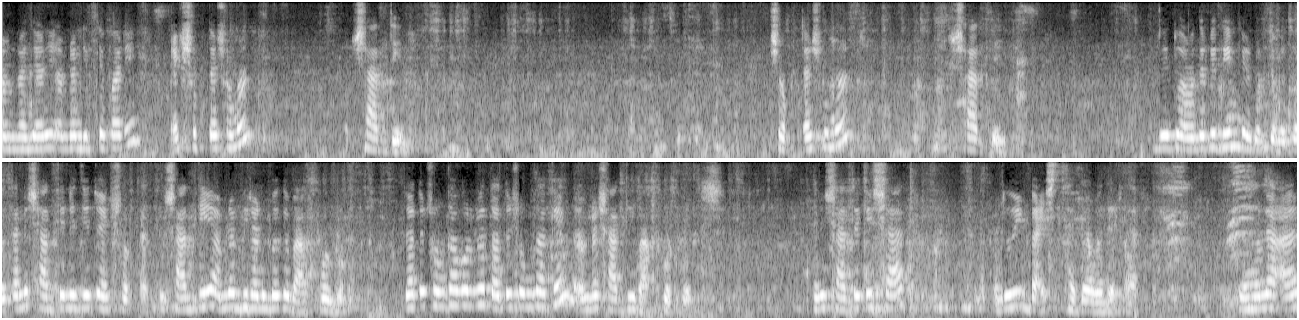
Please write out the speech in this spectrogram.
আমরা জানি, আমরা লিখতে পারি এক সপ্তাহ সমান সাত দিন। সপ্তাহ সমান সাত দিন। যেহেতু আমাদেরকে দিন বের করতে বলছে, তাহলে সাত দিনে যেহেতু এক সপ্তাহ, তো সাত দিয়ে আমরা বিরানব্বইকে ভাগ করব। যত সংখ্যা বলবে, তত সংখ্যাকে আমরা সাত দিয়ে ভাগ করব। তাহলে সাত থেকে সাত, দুই বাইশ থাকে আমাদের আর। তাহলে আর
